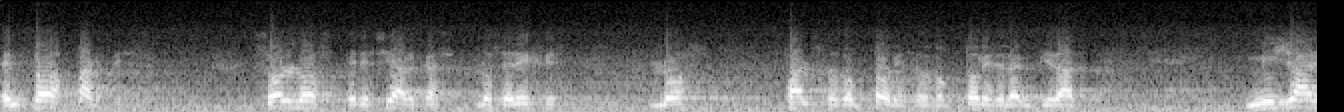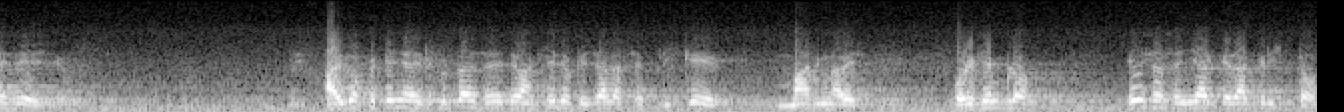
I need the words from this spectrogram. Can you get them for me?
En todas partes. Son los heresiarcas, los herejes, los falsos doctores, los doctores de la impiedad. Millares de ellos. Hay dos pequeñas dificultades en este Evangelio que ya las expliqué más de una vez. Por ejemplo, esa señal que da Cristo.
